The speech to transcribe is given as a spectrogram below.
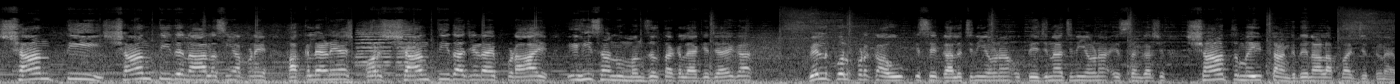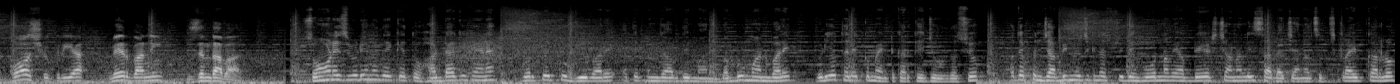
ਸ਼ਾਂਤੀ ਸ਼ਾਂਤੀ ਦੇ ਨਾਲ ਅਸੀਂ ਆਪਣੇ ਹੱਕ ਲੈਣੇ ਆ ਔਰ ਸ਼ਾਂਤੀ ਦਾ ਜਿਹੜਾ ਇਹ ਪੜਾਅ ਇਹੀ ਸਾਨੂੰ ਮੰਜ਼ਿਲ ਤੱਕ ਲੈ ਕੇ ਜਾਏਗਾ। ਬਿਲਕੁਲ ਭੜਕਾਊ, ਕਿਸੇ ਗੱਲ 'ਚ ਨਹੀਂ ਆਉਣਾ, ਉਤੇਜਨਾ 'ਚ ਨਹੀਂ ਆਉਣਾ, ਇਸ ਸੰਘਰਸ਼ ਸ਼ਾਂਤਮਈ ਢੰਗ ਦੇ ਨਾਲ ਆਪਾਂ ਜਿੱਤਣਾ ਹੈ। ਬਹੁਤ ਸ਼ੁਕਰੀਆ, ਮਿਹਰਬਾਨੀ, ਜ਼ਿੰਦਾਬਾਦ। ਸੋ ਹੁਣ ਇਸ ਵੀਡੀਓ ਨੂੰ ਦੇਖ ਕੇ ਤੁਹਾਡਾ ਕੀ ਕਹਿਣਾ ਹੈ? ਗੁਰਪ੍ਰੀਤ ਘੁੱਗੀ ਬਾਰੇ ਅਤੇ ਪੰਜਾਬ ਦੇ ਮਾਨ, ਬੱਬੂ ਮਾਨ ਬਾਰੇ ਵੀਡੀਓ ਥੱਲੇ ਕਮੈਂਟ ਕਰਕੇ ਜਰੂਰ ਦੱਸਿਓ। ਅਤੇ ਪੰਜਾਬੀ 뮤직 ਇੰਡਸਟਰੀ ਦੇ ਹੋਰ ਨਵੇਂ ਅਪਡੇਟਸ ਜਾਣਨ ਲਈ ਸਾਡਾ ਚੈਨਲ ਸਬਸਕ੍ਰਾਈਬ ਕਰ ਲਓ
